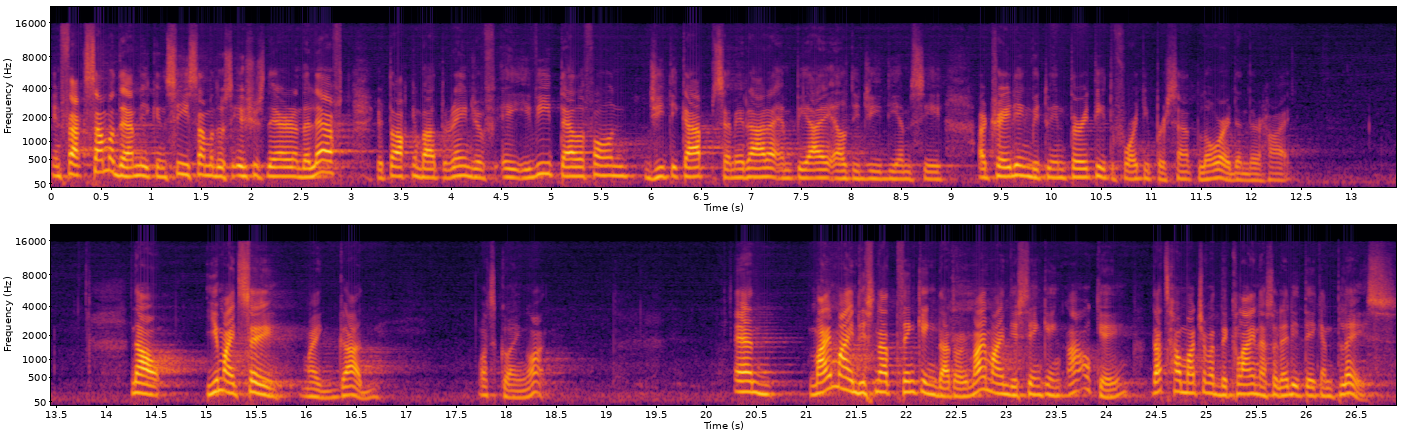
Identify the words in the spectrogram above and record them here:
In fact, some of them, you can see some of those issues there on the left. You're talking about the range of AEV, Telephone, GTCAP, Semirara, MPI, LTG, DMC are trading between 30 to 40% lower than their high. Now, you might say, My God, what's going on? And my mind is not thinking that way. My mind is thinking, ah, okay, that's how much of a decline has already taken place.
